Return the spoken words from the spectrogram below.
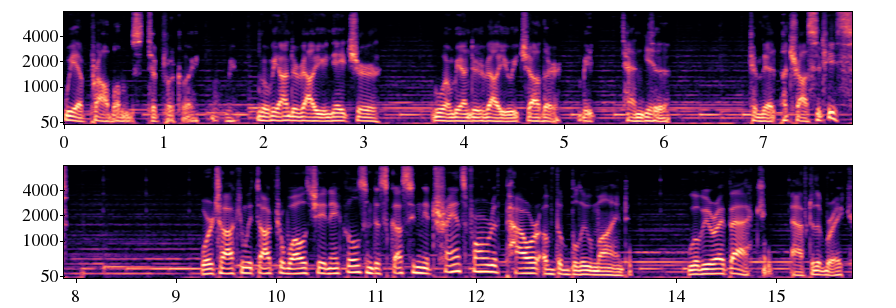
we have problems typically. When we undervalue nature when we undervalue each other we tend yeah. to commit atrocities. We're talking with dr wallace j. Nichols and discussing the transformative power of the blue mind. We'll be right back after the break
